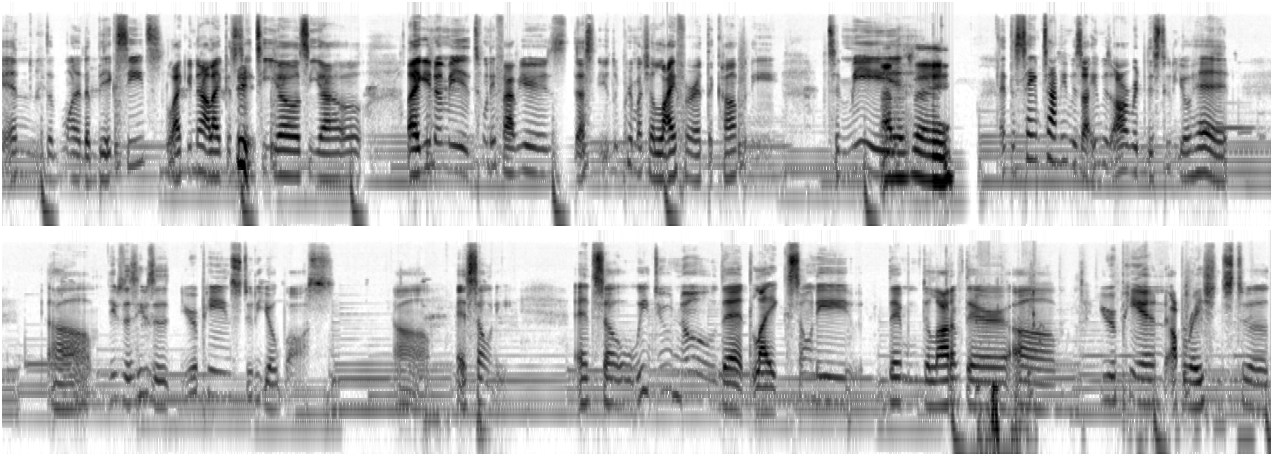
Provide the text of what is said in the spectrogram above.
in the one of the big seats. Like you're not like a Yeah. CTO, CIO. Like you know what I mean. 25 years. That's you're pretty much a lifer at the company. To me, I would say at the same time he was he was already the studio head. Um, he was a, he was a European studio boss um, at Sony, and so we do know that like Sony they moved a lot of their um, European operations to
